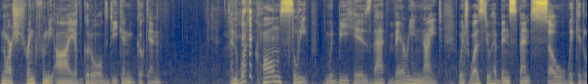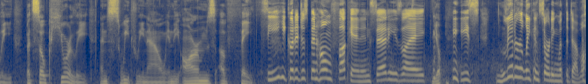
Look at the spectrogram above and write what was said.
nor shrink from the eye of good old Deacon Gookin. And what calm sleep would be his that very night, which was to have been spent so wickedly, but so purely and sweetly now in the arms of faith. See, he could have just been home fucking. Instead, he's like, Yep. he's literally consorting with the devil.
